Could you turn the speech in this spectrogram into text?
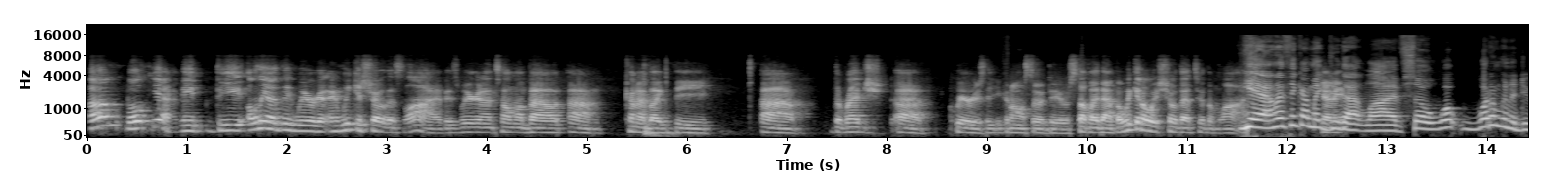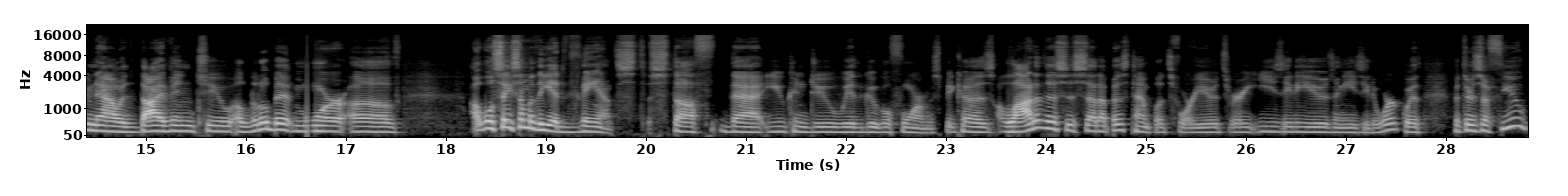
Um. Well, yeah. Mean, the only other thing we were gonna, and we could show this live is we were going to tell them about um, kind of like the uh, the reg uh, queries that you can also do, stuff like that. But we could always show that to them live. Yeah, and I think I might do I mean? that live. So what what I'm going to do now is dive into a little bit more of I will say some of the advanced stuff that you can do with Google Forms because a lot of this is set up as templates for you. It's very easy to use and easy to work with, but there's a few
